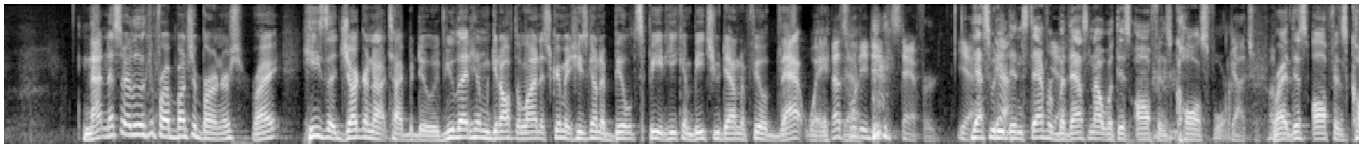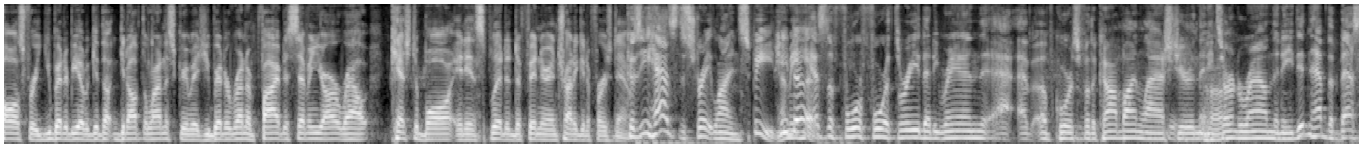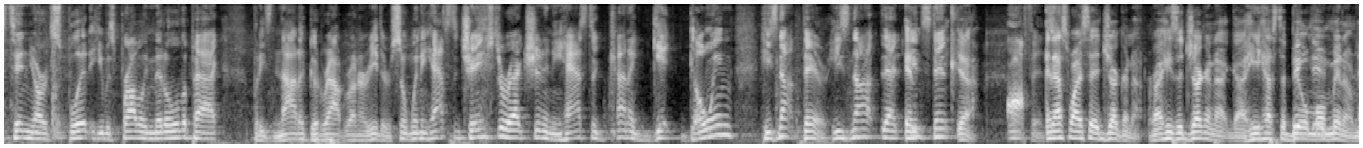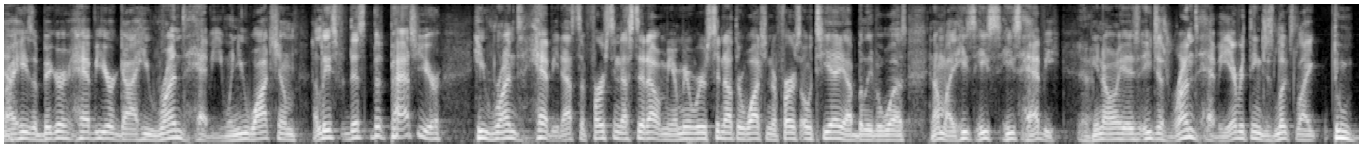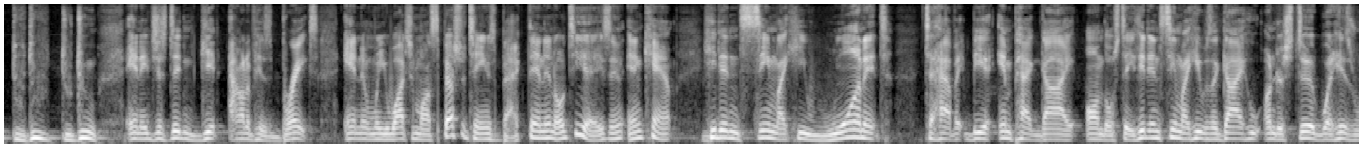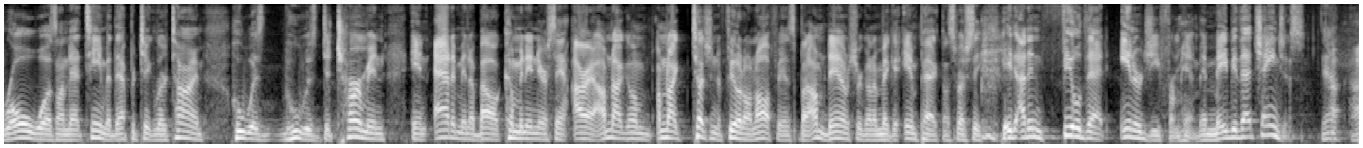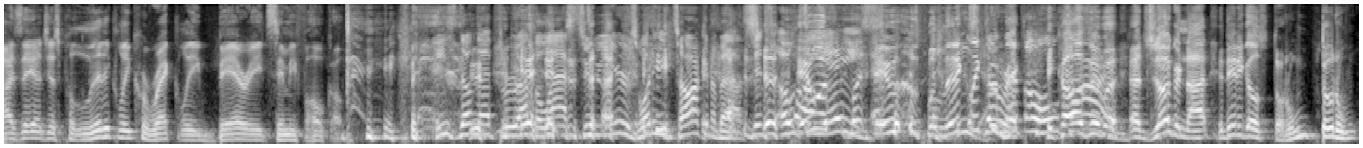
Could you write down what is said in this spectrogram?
Not necessarily looking for a bunch of burners, right? He's a juggernaut type of dude. If you let him get off the line of scrimmage, he's going to build speed. He can beat you down the field that way. That's what he did in Stanford. Yeah, That's what Yeah. he did in Stanford, Yeah. but that's not what this offense calls for. Gotcha. Right? This offense calls for you better be able to get the, get off the line of scrimmage. You better run a five to seven yard route, catch the ball, and then split a defender and try to get a first down. Because he has the straight line speed. I He mean, does. he has the 4.43 that he ran, uh, of course, for the combine last year, and then Uh-huh. he turned around. Then he didn't have the best 10 yard split. He was probably middle of the pack, but he's not a good route runner either. So when he has to change direction and he has to kind of get going, he's not there. He's not that instant yeah. Offense. And that's why I said juggernaut, right? He's a juggernaut guy. He has to build dude. momentum, right? He's a bigger, heavier guy. He runs heavy. When you watch him, at least this past year, he runs heavy. That's the first thing that stood out to me. I mean, we were sitting out there watching the first OTA, I believe it was, and I'm like, he's he's he's heavy. You know, he's, he just runs heavy. Everything just looks like do do do do do, and it just didn't get out of his breaks. And then when you watch him on special teams back then in OTAs in, in camp, he didn't seem like he wanted to have it be an impact guy on those stages. He didn't seem like he was a guy who understood what his role was on that team at that particular time, who was who was determined and adamant about coming in there saying, "All right, I'm not going, I'm not touching the field on offense, but I'm damn sure going to make an impact on special." teams." He- I didn't feel that energy from him, and maybe that changes. Yeah. Uh, Isaiah just politically correctly buried Simi Fehoko. He's done that throughout the last two years. What are you talking about? Since It was, it was politically He's done that correct. the whole he calls time. him a, a juggernaut, and then he goes. "Doo-doo, doo-doo."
